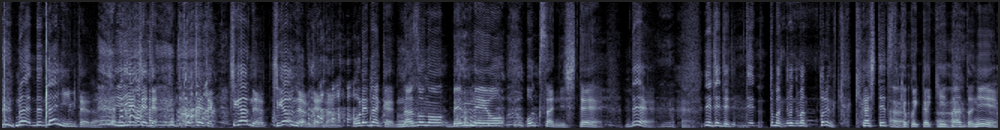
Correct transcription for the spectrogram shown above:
「なな何?」みたいな「いや違う違う違う違う違うんだよ違うんだよ」みたいな俺なんか謎の弁明を奥さんにしてで「い。や違う違う違うちょっとま、まとにかく聞かして」っつって曲一回聞いた後に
